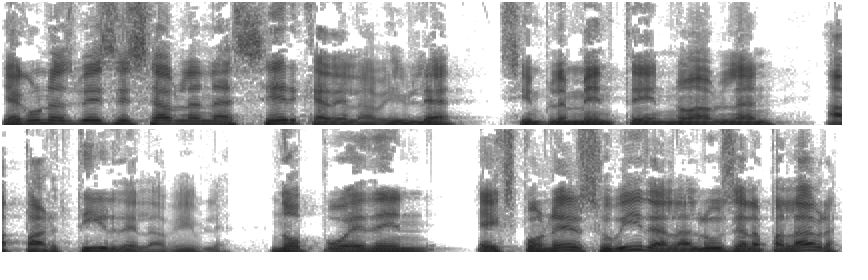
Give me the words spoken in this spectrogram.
Y algunas veces hablan acerca de la Biblia, simplemente no hablan a partir de la Biblia. No pueden exponer su vida a la luz de la palabra.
